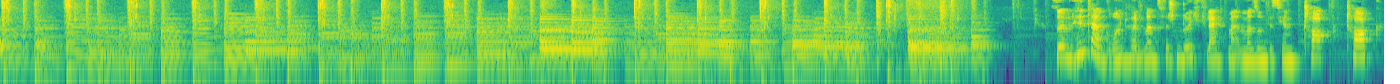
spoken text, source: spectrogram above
Bye. So im Hintergrund hört man zwischendurch vielleicht mal immer so ein bisschen Tok, Tok.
